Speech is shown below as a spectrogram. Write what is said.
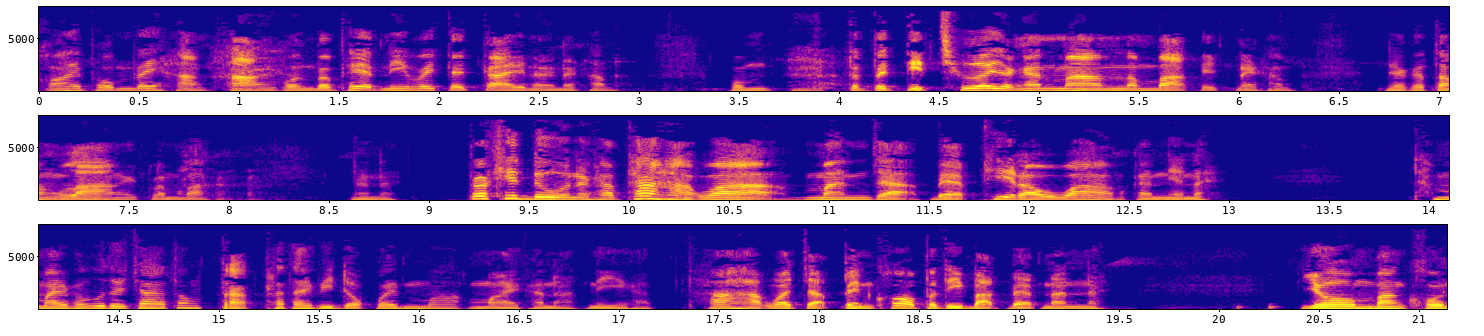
ขอให้ผมได้ห่างๆคนประเภทนี้ไว้ไกลๆหน่อยนะครับ ผมจะไปติดเชื้ออย่างนั้นมาลำบากอีกนะครับ เดี๋ยวก็ต้องล้างอีกลำบากนั่นนะก็คิดดูนะครับ ถ้าหากว่ามันจะแบบที่เราว่ากันเนี่ยนะทำไมพระพุทธเจ้าต้องตรัสพระไตรปิฎกไว้มากมายขนาดนี้ครับ ถ้าหากว่าจะเป็นข้อปฏิบัติแบบนั้นนะโยมบางคน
